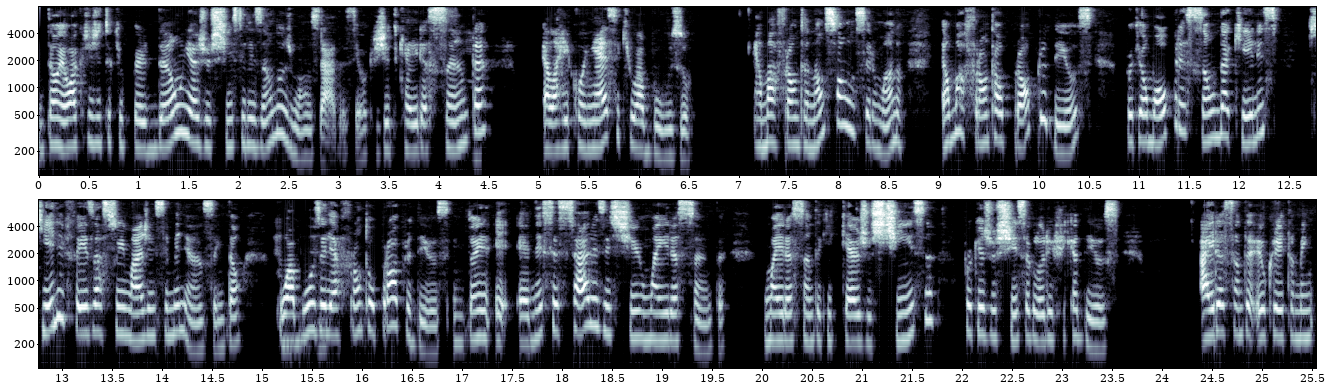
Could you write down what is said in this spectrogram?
Então eu acredito que o perdão e a justiça eles andam de mãos dadas. Eu acredito que a ira santa, ela reconhece que o abuso é uma afronta não só ao ser humano, é uma afronta ao próprio Deus, porque é uma opressão daqueles que ele fez à sua imagem e semelhança. Então, o abuso ele afronta o próprio Deus. Então, é, é necessário existir uma ira santa, uma ira santa que quer justiça, porque justiça glorifica Deus. A ira santa, eu creio também,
